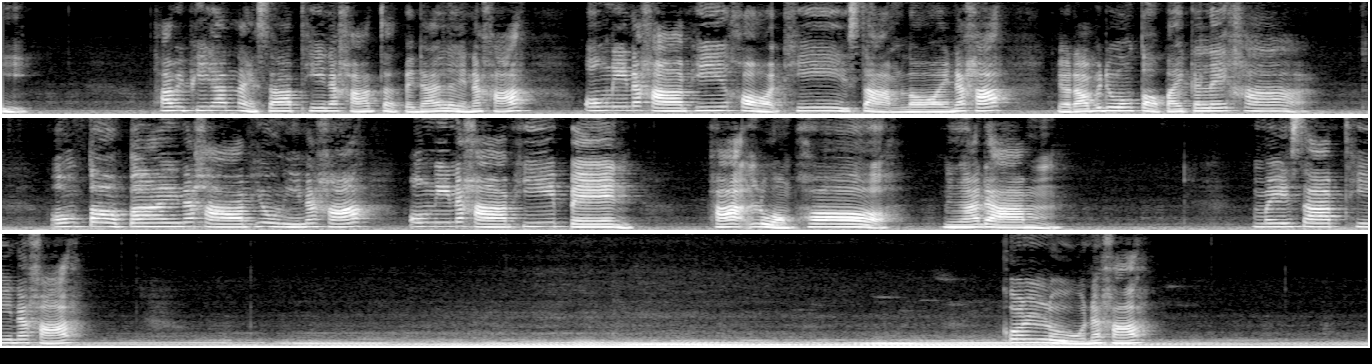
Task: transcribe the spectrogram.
ถ้าพี่พี่ท่านไหนทราบที่นะคะ จัดไปได้เลยนะคะ องค์นี้นะคะพี่ขอที่ 300 นะคะ เดี๋ยวเราไปดูองค์ต่อไปกันเลยค่ะ องค์ต่อไปนะคะพี่องค์นี้นะคะ องค์นี้นะคะพี่เป็นพระหลวงพ่อเนื้อดำ ไม่ทราบที่นะคะ ก้นหรูนะคะ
